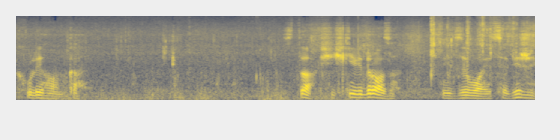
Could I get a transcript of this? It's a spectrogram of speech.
Хуліганка. Так, щічки відразу відзиваються. Біжи.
